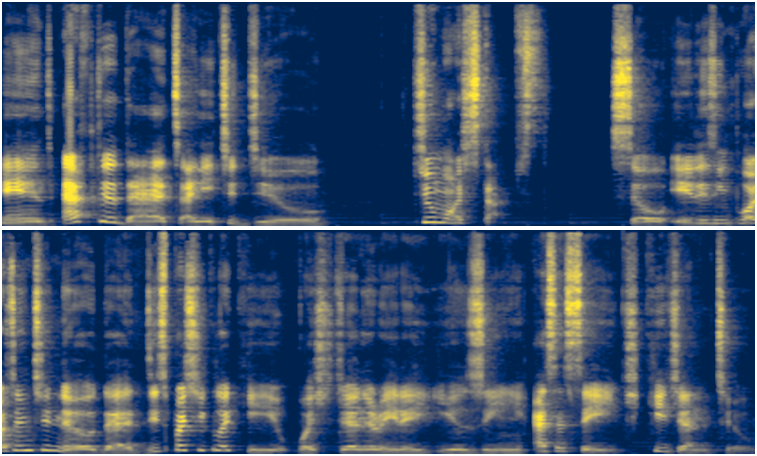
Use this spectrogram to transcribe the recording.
And after that, I need to do two more steps. So it is important to know that this particular key was generated using SSH Keygen 2.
